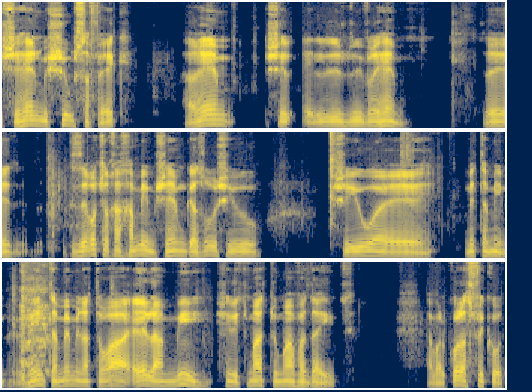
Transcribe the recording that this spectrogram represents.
שהן משום ספק, הרי הם של דבריהם. זה גזרות של חכמים שהם גזרו שיהיו, שיהיו אה, מטמאים. ואין טמא מן התורה אלא מי שנטמע טומאה ודאית. אבל כל הספקות,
